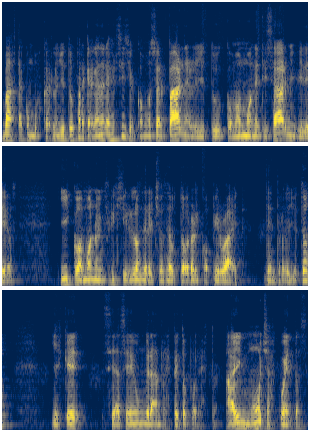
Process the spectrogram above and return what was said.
basta con buscarlo en YouTube para que hagan el ejercicio, cómo ser partner de YouTube, cómo monetizar mis videos y cómo no infringir los derechos de autor o el copyright dentro de YouTube. Y es que se hace un gran respeto por esto. Hay muchas cuentas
